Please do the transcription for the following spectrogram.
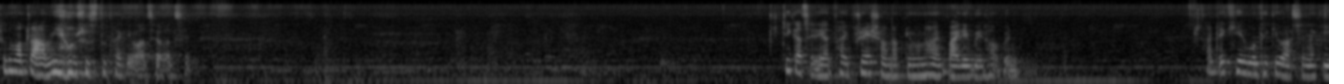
শুধুমাত্র আমি অসুস্থ থাকি মাঝে মাঝে। ঠিক আছে রিয়াদ ভাই ফ্রেশ হন আপনি, মনে হয় বাইরে বের হবেন। আর দেখি এর মধ্যে কেউ আছে নাকি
